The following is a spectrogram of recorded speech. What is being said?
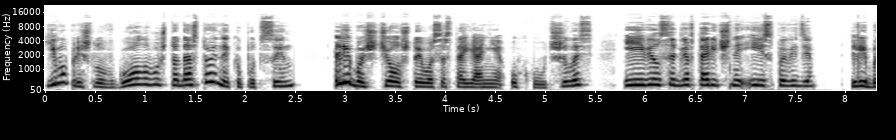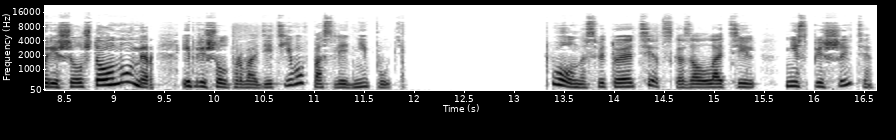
ему пришло в голову, что достойный капуцин либо счел, что его состояние ухудшилось и явился для вторичной исповеди, либо решил, что он умер и пришел проводить его в последний путь. «Полно, святой отец», — сказал Латиль, — «не спешите.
